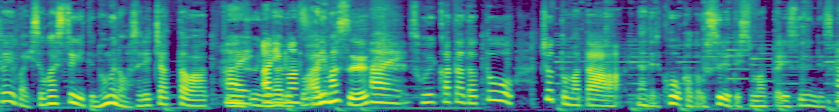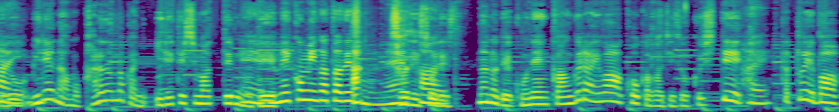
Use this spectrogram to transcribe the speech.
例えば忙しすぎて飲むの忘れちゃったわっていうふうになると、はい、あります？そういう方だとちょっとまたなんで効果が薄れてしまったりするんですけど、ミレーナはもう体の中に入れてしまってるので、えー、埋め込み型ですもんね。そうですそうです、なので5年間ぐらいは効果が持続して、はい、例えば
